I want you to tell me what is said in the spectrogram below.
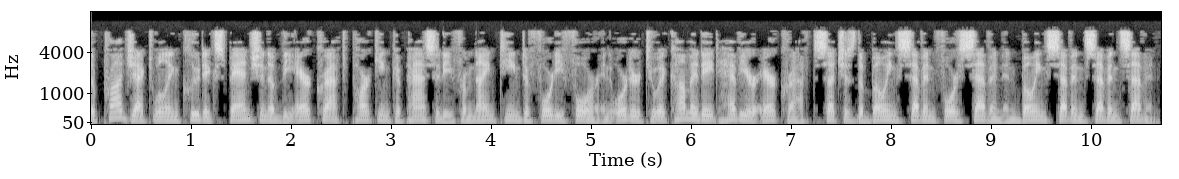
The project will include expansion of the aircraft parking capacity from 19 to 44 in order to accommodate heavier aircraft such as the Boeing 747 and Boeing 777.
